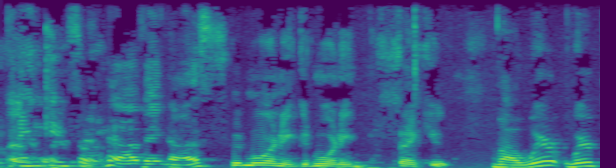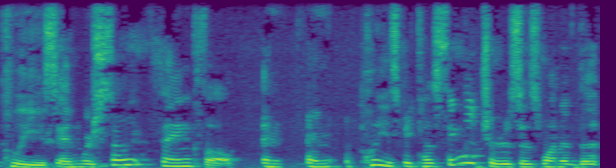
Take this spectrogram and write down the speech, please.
thank you for having us. Good morning. Good morning. Thank you. Well, we're we're pleased and we're so thankful and, and pleased because Signatures is one of the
